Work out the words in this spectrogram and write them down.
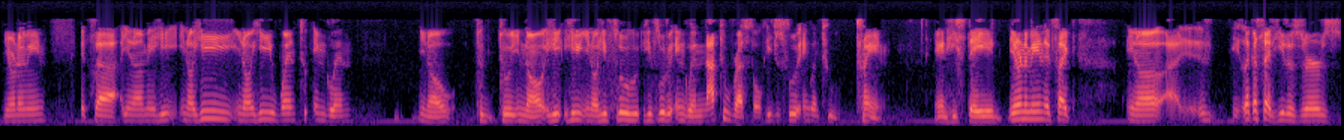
You know what I mean? It's uh, you know, what I mean, he, you know, he, you know, he went to England, you know, to to you know, he he, you know, he flew he flew to England not to wrestle. He just flew to England to train, and he stayed. You know what I mean? It's like, you know, I, like I said, he deserves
